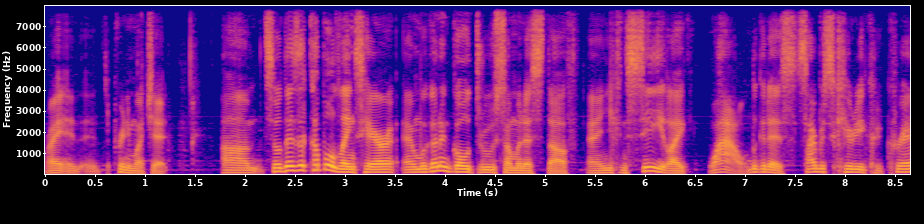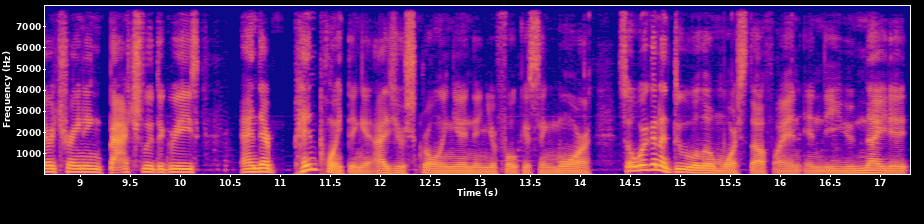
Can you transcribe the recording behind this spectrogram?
right? It, it's pretty much it. Um, so there's a couple links here and we're going to go through some of this stuff and you can see like, wow, look at this cybersecurity career training, bachelor degrees, and they're pinpointing it as you're scrolling in and you're focusing more. So we're going to do a little more stuff in, in the United,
